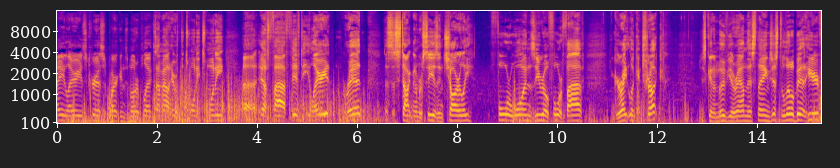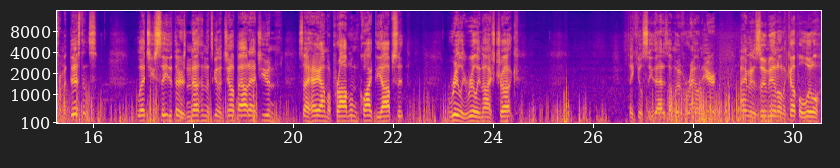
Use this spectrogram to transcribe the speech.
Hey Larry, it's Chris of Perkins Motorplex. I'm out here with the 2020 uh, F550 Lariat Red. This is stock number C is in Charlie 41045. Great looking truck. Just gonna move you around this thing just a little bit here from a distance. Let you see that there's nothing that's gonna jump out at you and say, hey, I'm a problem. Quite the opposite. Really, really nice truck. I think you'll see that as I move around here. I am going to zoom in on a couple little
